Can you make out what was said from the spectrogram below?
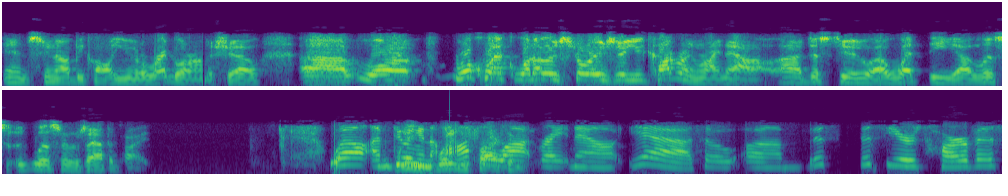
and soon I'll be calling you a regular on the show. Uh, Laura, real quick, what other stories are you covering right now, uh, just to uh, whet the uh, list- listeners' appetite? Well, I'm doing you, an awful lot right now. Yeah, so um, this this year's harvest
